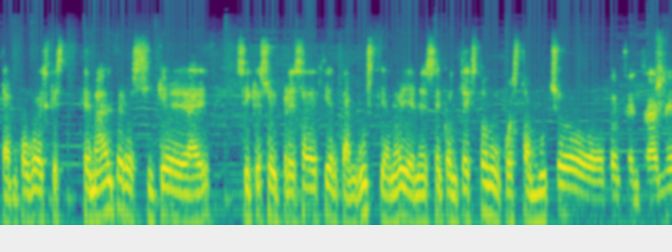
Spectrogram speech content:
tampoco es que esté mal, pero sí que, hay, sí que soy presa de cierta angustia, ¿no? Y en ese contexto me cuesta mucho concentrarme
